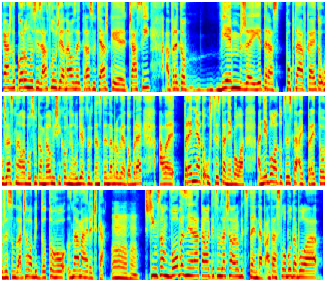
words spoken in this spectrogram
každú korunu si zaslúžia, naozaj teraz sú ťažké časy a preto viem, že je teraz poptávka, je to úžasné, lebo sú tam veľmi šikovní ľudia, ktorí ten stand-up robia dobre, ale pre mňa to už cesta nebola. A nebola to cesta aj preto, že som začala byť do toho známa herečka. Mhm. S čím som vôbec nerátala, keď som začala robiť stand-up. A tá sloboda bola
